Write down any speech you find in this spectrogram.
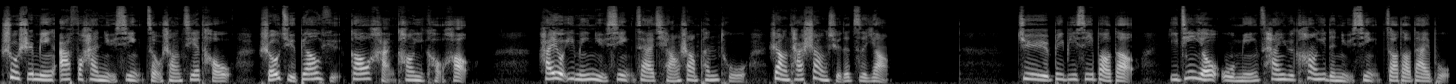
数十名阿富汗女性走上街头，手举标语，高喊抗议口号。还有一名女性在墙上喷涂“让她上学”的字样。据 BBC 报道，已经有五名参与抗议的女性遭到逮捕。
